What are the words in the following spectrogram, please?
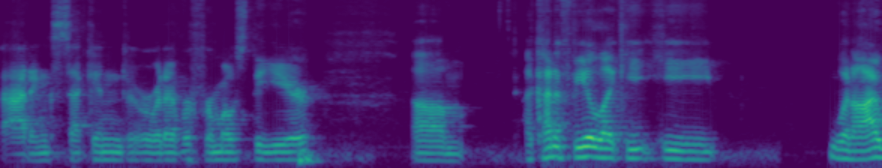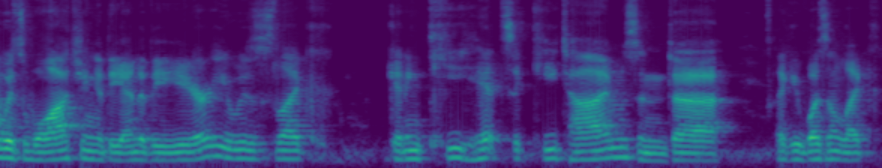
batting second or whatever for most of the year. Um, I kind of feel like he he when I was watching at the end of the year, he was like getting key hits at key times, and uh, like he wasn't like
